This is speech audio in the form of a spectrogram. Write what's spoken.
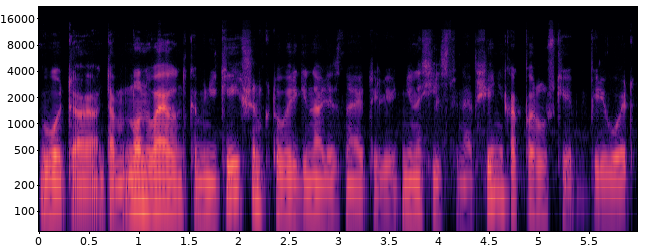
Вот, а, там non-violent communication, кто в оригинале знает, или ненасильственное общение, как по-русски переводят.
